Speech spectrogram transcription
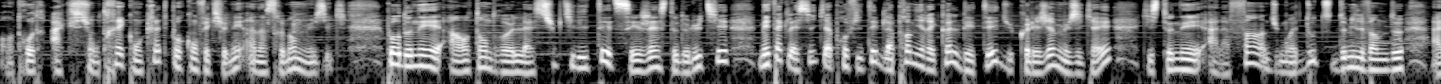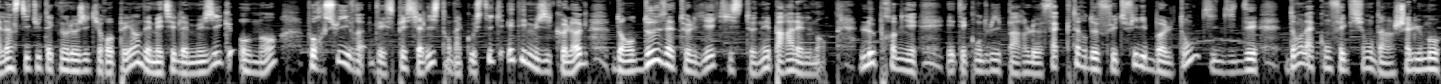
entre autres actions très concrètes pour confectionner un instrument de musique. Pour donner à entendre la subtilité de ces gestes de luthier, Métaclassique a profité de la première école d'été du Collegium Musicae, qui se tenait à la fin du mois d'août 2022 à l'Institut technologique européen des métiers de la musique au Mans pour suivre des spécialistes en acoustique et des musicologues dans deux ateliers qui se tenaient parallèlement. Le premier était conduit par le facteur de flûte Philippe Bolton qui guidait dans la confection d'un chalumeau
